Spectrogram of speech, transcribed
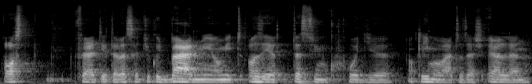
azt feltételezhetjük, hogy bármi, amit azért teszünk, hogy a klímaváltozás ellen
